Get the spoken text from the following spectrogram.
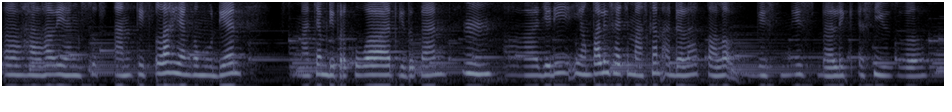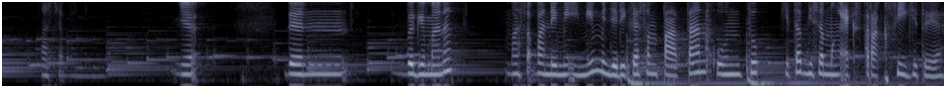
eh, hal-hal yang substantif lah yang kemudian semacam diperkuat gitu kan Hmm. Uh, jadi yang paling saya cemaskan adalah kalau bisnis balik as usual pasca pandemi. Ya. Dan bagaimana masa pandemi ini menjadi kesempatan untuk kita bisa mengekstraksi gitu ya.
